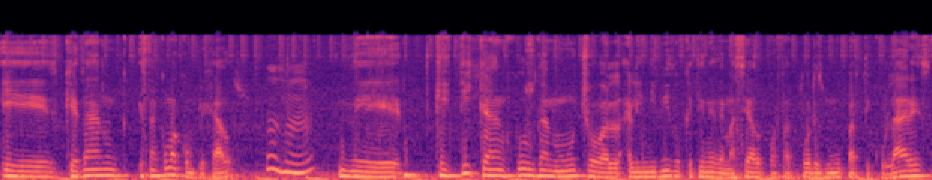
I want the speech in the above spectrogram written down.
eh, quedan, están como acomplejados. Eh, critican, juzgan mucho al, al individuo que tiene demasiado por factores muy particulares.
